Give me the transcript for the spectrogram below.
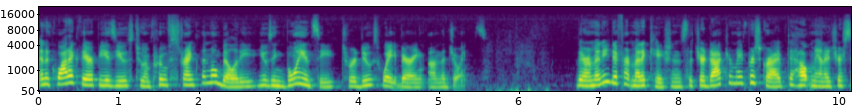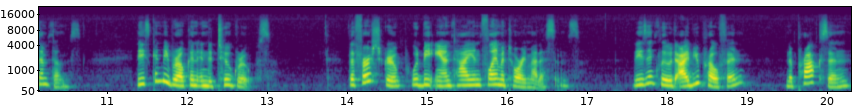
And aquatic therapy is used to improve strength and mobility using buoyancy to reduce weight bearing on the joints. There are many different medications that your doctor may prescribe to help manage your symptoms. These can be broken into two groups. The first group would be anti-inflammatory medicines. These include ibuprofen, naproxen,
